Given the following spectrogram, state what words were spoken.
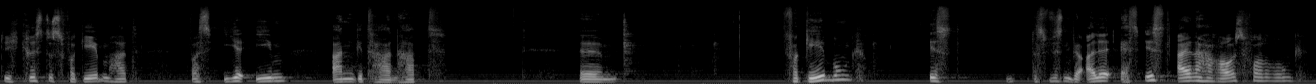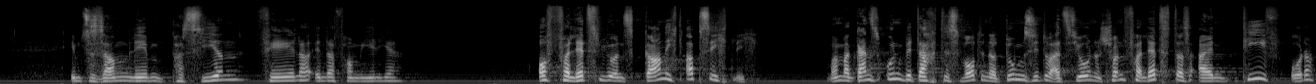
durch Christus vergeben hat, was ihr ihm angetan habt ähm, Vergebung ist, das wissen wir alle, es ist eine Herausforderung. Im Zusammenleben passieren Fehler in der Familie. Oft verletzen wir uns gar nicht absichtlich. Manchmal ganz unbedachtes Wort in einer dummen Situation und schon verletzt das einen tief, oder?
